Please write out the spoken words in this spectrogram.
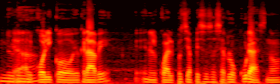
eh, alcohólico grave en el cual pues ya empiezas a hacer locuras, ¿no?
